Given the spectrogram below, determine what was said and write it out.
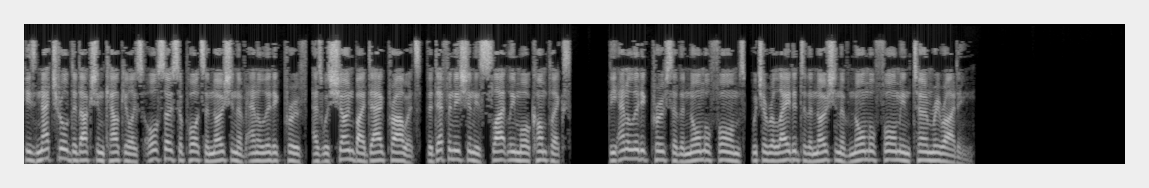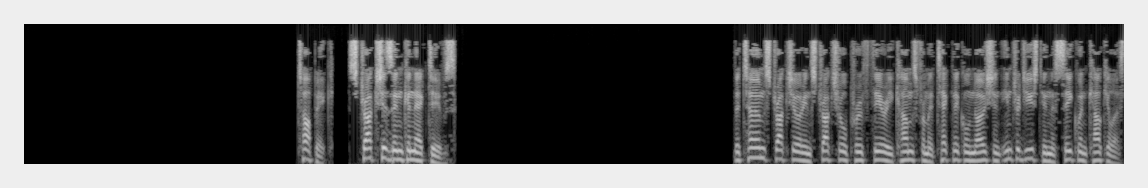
His natural deduction calculus also supports a notion of analytic proof, as was shown by Dag Prawitz. The definition is slightly more complex. The analytic proofs are the normal forms, which are related to the notion of normal form in term rewriting. Structures and connectives. The term structure in structural proof theory comes from a technical notion introduced in the sequent calculus.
